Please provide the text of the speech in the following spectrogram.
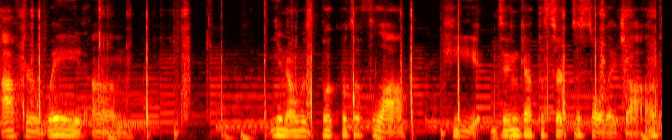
after Wade, um, you know, his book was a flop. He didn't get the Cirque du Soleil job.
